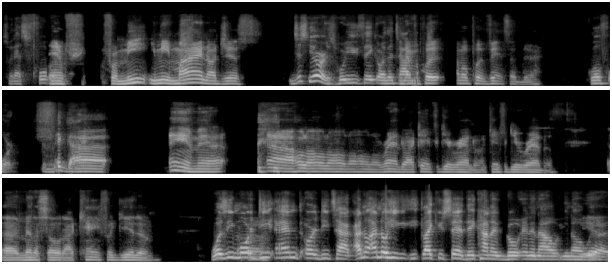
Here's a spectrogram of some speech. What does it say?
so that's four. and f- for me, you mean mine or just? Just yours. Who do you think are the top? I'm gonna put I'm gonna put Vince up there. Go for it. The big guy. Uh, damn man. Ah, hold on, hold on, hold on, hold on. Randle, I can't forget Randle. I can't forget Randle. Uh, Minnesota, I can't forget him. Was he more uh, D end or D tack? I know, I know he, he like you said, they kind of go in and out, you know, with- yeah,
